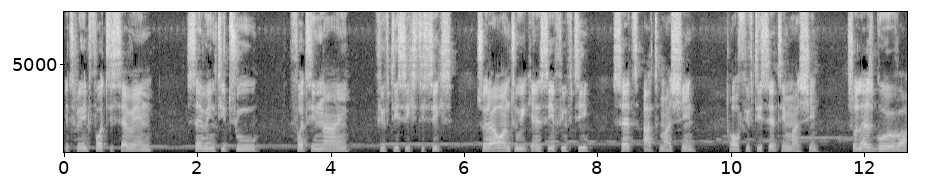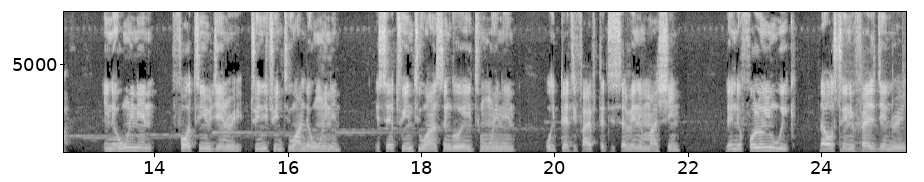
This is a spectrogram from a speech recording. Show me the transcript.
It played 47, 72, 49, 50, 66. So that one too, we can see 50 sets at machine or 50 sets in machine. So let's go over. In the winning 14th January 2021, the winning, it said 21 single 8 winning with 35 37 in machine. Then the following week, that was 21st January,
